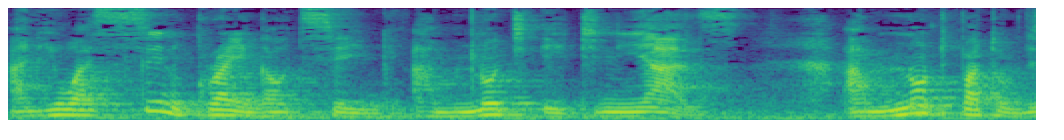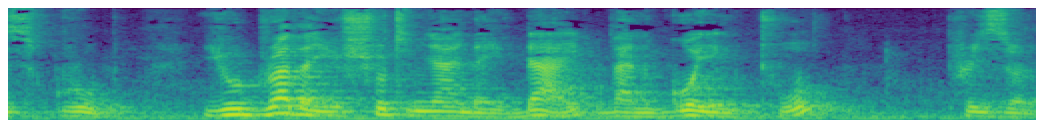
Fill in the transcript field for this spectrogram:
and he was seen crying out saying, I'm not 18 years. I'm not part of this group. You'd rather you shoot me and I die than going to prison.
